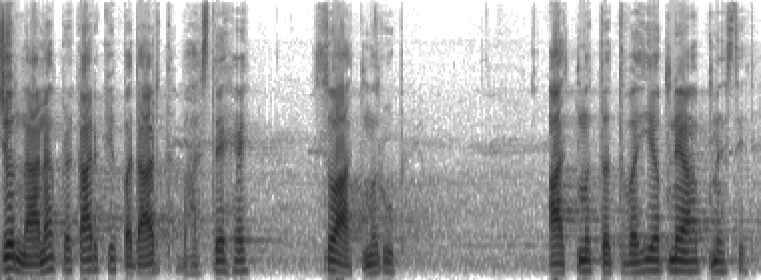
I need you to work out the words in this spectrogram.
जो नाना प्रकार के पदार्थ भासते हैं, सो आत्मरूप है। आत्म तत्व ही अपने आप में स्थित है।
